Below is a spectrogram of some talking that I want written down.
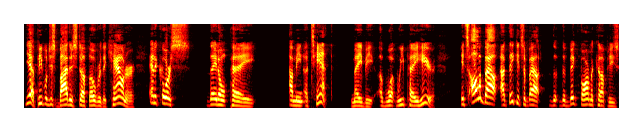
Yeah, people just buy this stuff over the counter, and of course they don't pay. I mean, a tenth maybe of what we pay here. It's all about. I think it's about the, the big pharma companies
